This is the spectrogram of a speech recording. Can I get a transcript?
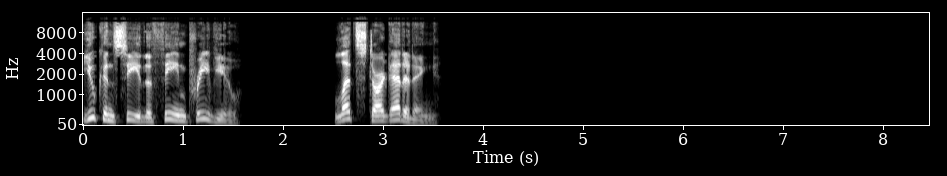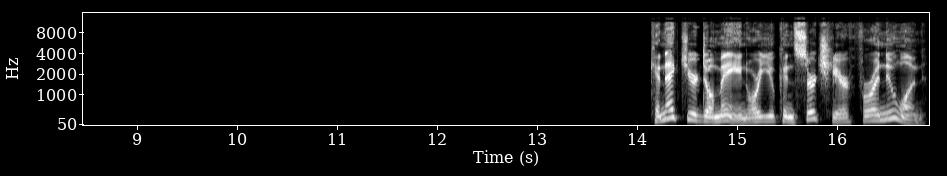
You can see the theme preview. Let's start editing. Connect your domain or you can search here for a new one.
